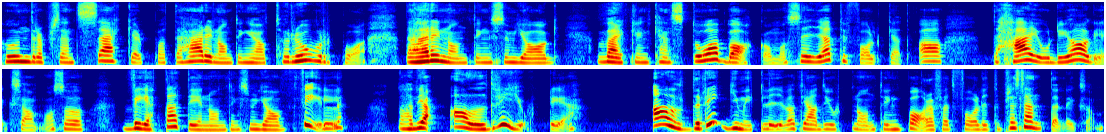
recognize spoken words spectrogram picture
100% säker på att det här är någonting jag tror på, det här är någonting som jag verkligen kan stå bakom och säga till folk att ja, ah, det här gjorde jag liksom och så veta att det är någonting som jag vill, då hade jag aldrig gjort det. Aldrig i mitt liv att jag hade gjort någonting bara för att få lite presenter liksom.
